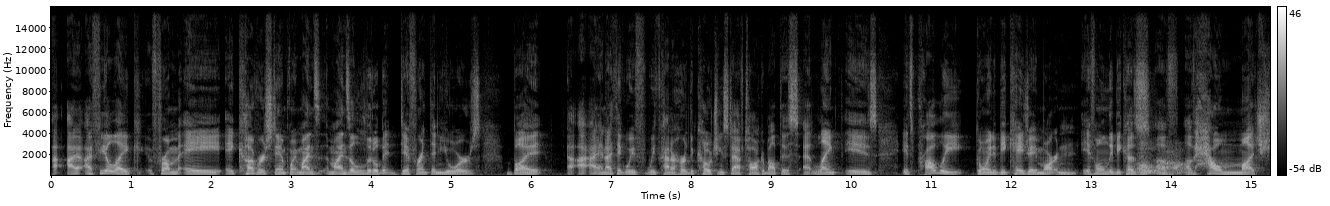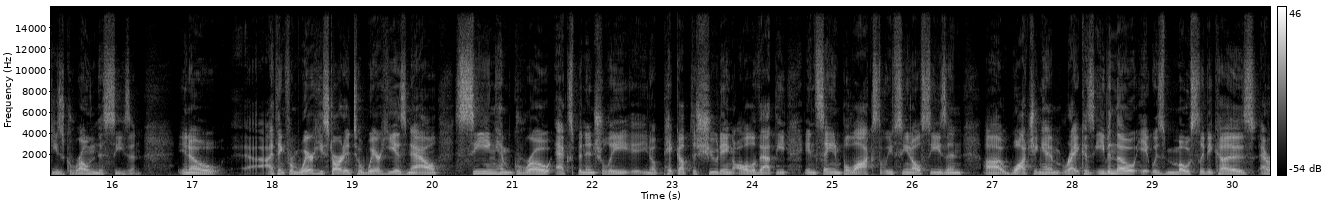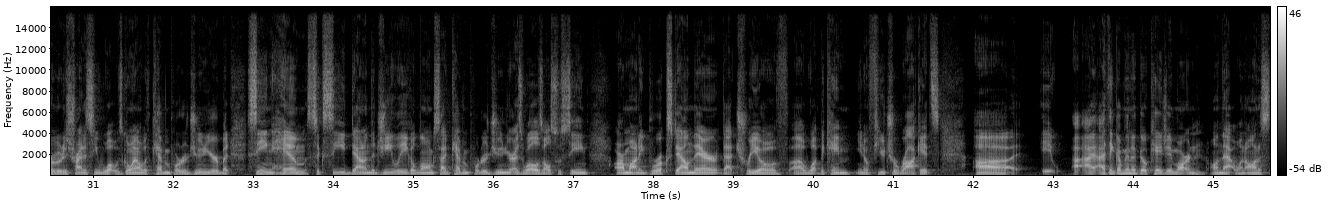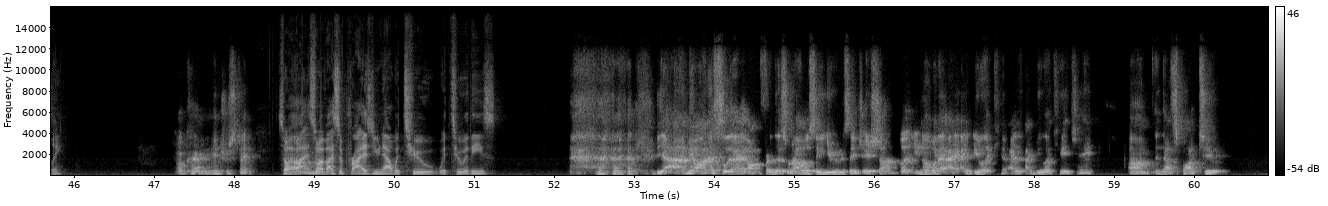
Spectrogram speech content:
I, I feel like from a, a coverage standpoint, mine's mine's a little bit different than yours, but I, and I think we've we've kind of heard the coaching staff talk about this at length. Is it's probably going to be KJ Martin, if only because Oh, wow. of of how much he's grown this season. You know, I think from where he started to where he is now, seeing him grow exponentially, you know, pick up the shooting, all of that, the insane blocks that we've seen all season, uh, watching him, right? Because even though it was mostly because everybody was trying to see what was going on with Kevin Porter Jr., but seeing him succeed down in the G League alongside Kevin Porter Jr., as well as also seeing Armoni Brooks down there, that trio of uh, what became, you know, future Rockets. Uh, it, I, I think I'm going to go KJ Martin on that one, honestly. Okay, interesting. So have I Um, so have I surprised you now with two with two of these? yeah, I mean, honestly, I, for this one, I was thinking you were going to say Jae'Sean, but you know what? I, I do like I, I do like KJ um, in that spot too.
